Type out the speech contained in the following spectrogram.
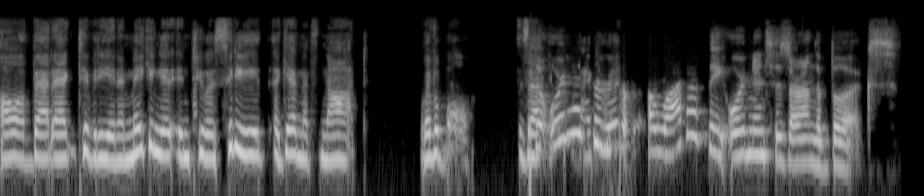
all of that activity and making it into a city again that's not livable. Is that the ordinances? A lot of the ordinances are on the books.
